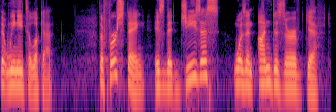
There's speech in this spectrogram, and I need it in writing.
that we need to look at. The first thing is that Jesus was an undeserved gift.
